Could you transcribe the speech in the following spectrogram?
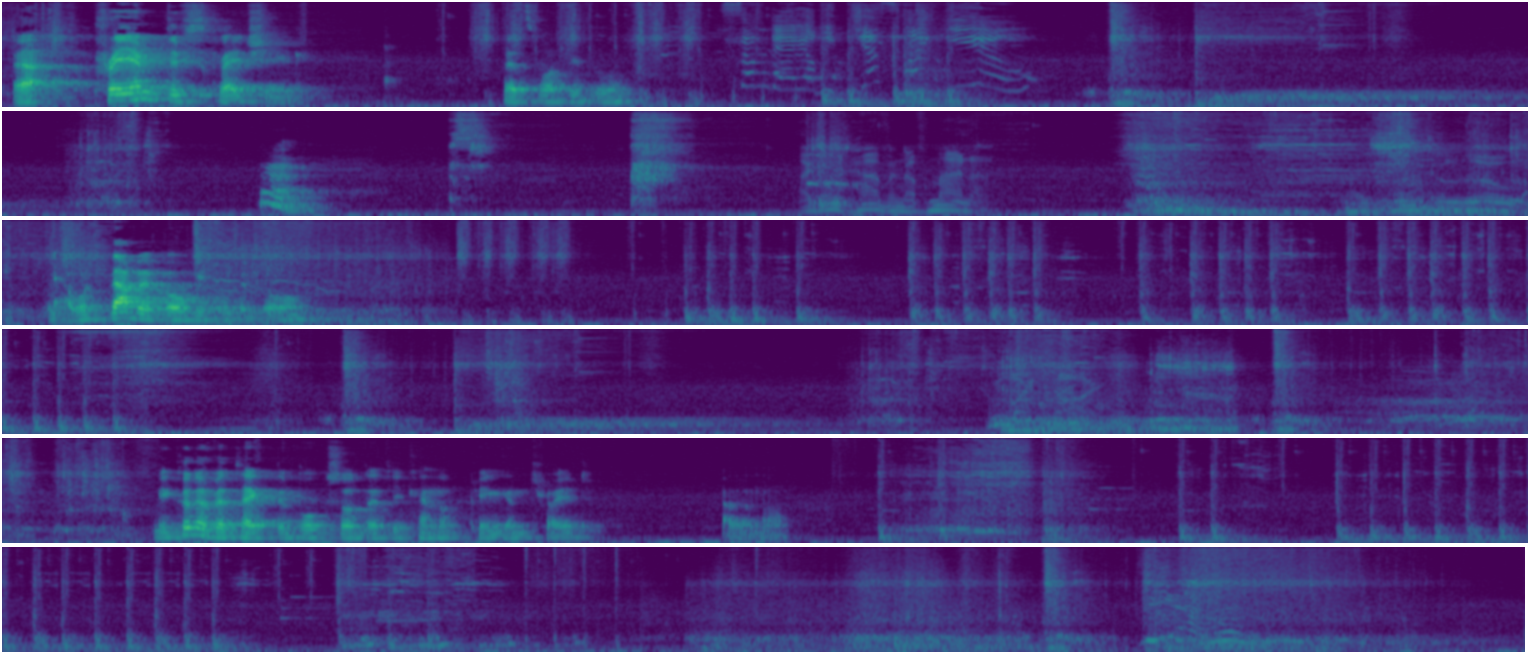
Yeah, preemptive scratching. That's what we do. Hmm. I don't have enough mana. Yeah, with double bow we go. We could have attacked the book so that he cannot ping and trade. I don't know.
